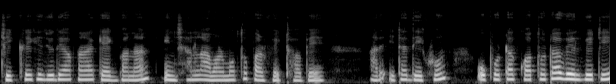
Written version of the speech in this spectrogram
ঠিক রেখে যদি আপনারা কেক বানান, ইনশাল্লাহ আমার মতো পারফেক্ট হবে। আর এটা দেখুন উপরটা কতটা velvety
